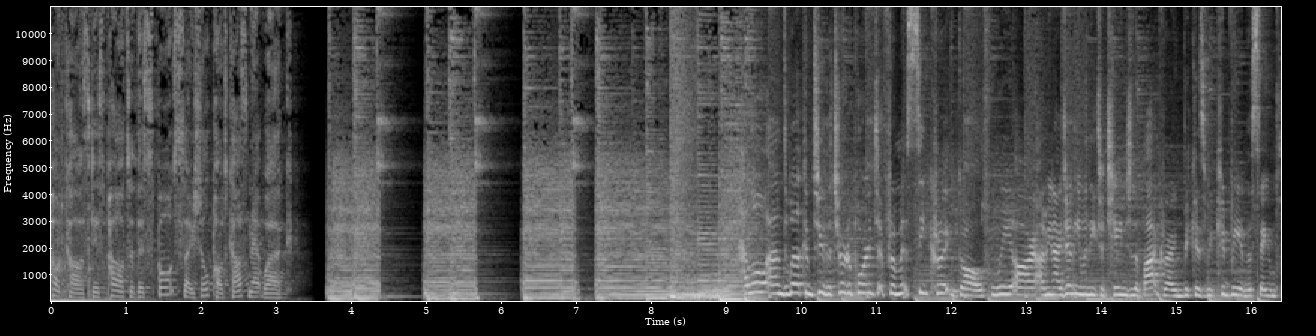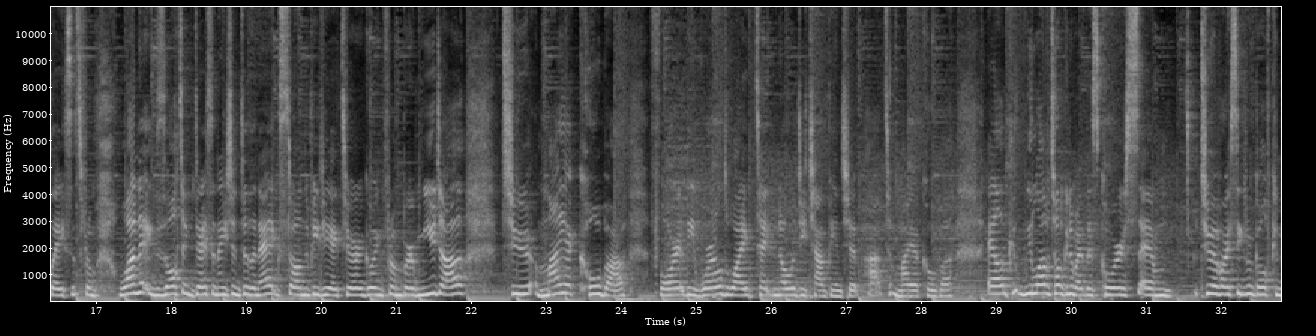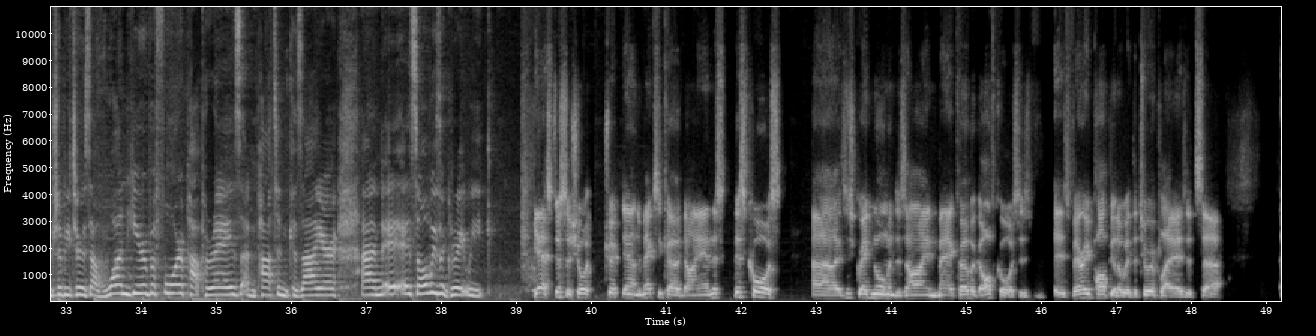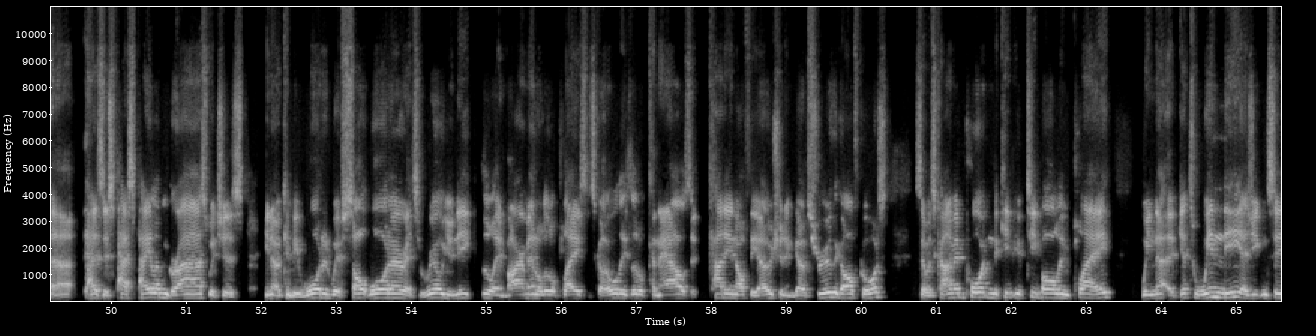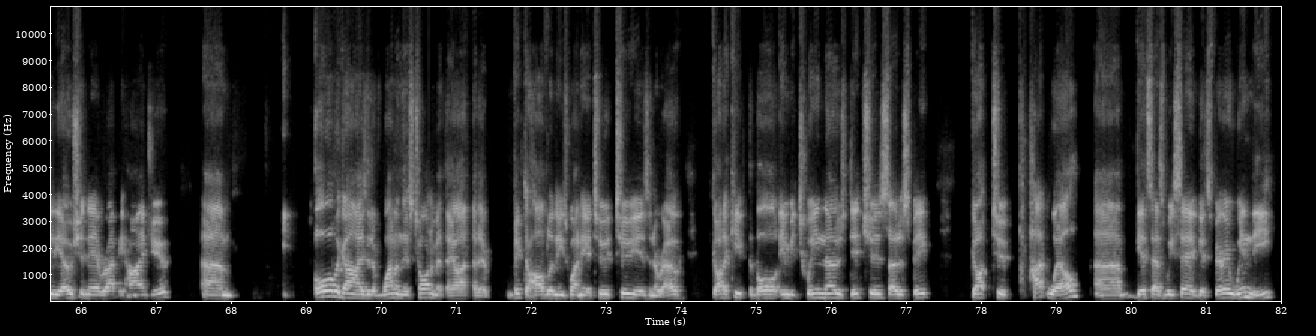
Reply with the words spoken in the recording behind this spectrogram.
podcast is part of the Sports Social Podcast Network. Hello and welcome to the tour report from Secret Golf. We are, I mean, I don't even need to change the background because we could be in the same place. It's from one exotic destination to the next on the PGA Tour, going from Bermuda to Mayakoba for the Worldwide Technology Championship at Mayakoba. Elk, we love talking about this course. Um, two of our Secret Golf contributors have won here before, Pat Perez and Patton Kizzire, and it's always a great week. Yes, just a short trip down to Mexico, Diane. This this course, uh, this Greg Norman designed Mayakoba golf course is is very popular with the tour players. It's uh, uh, has this paspalum grass, which is you know it can be watered with salt water. It's a real unique little environmental little place. It's got all these little canals that cut in off the ocean and go through the golf course. So it's kind of important to keep your tee ball in play. We know it gets windy, as you can see the ocean there right behind you. Um, all the guys that have won in this tournament, they either Viktor Hovland, he's won here two two years in a row. Got to keep the ball in between those ditches, so to speak. Got to putt well. Um, gets, as we said, gets very windy,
